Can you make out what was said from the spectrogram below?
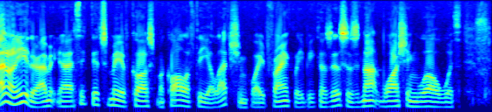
I don't either. I mean, I think this may have cost McAuliffe the election, quite frankly, because this is not washing well with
